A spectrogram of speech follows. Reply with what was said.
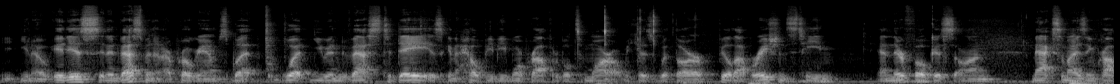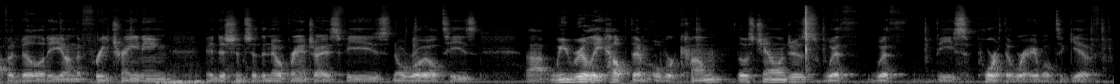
You know, it is an investment in our programs, but what you invest today is going to help you be more profitable tomorrow. Because with our field operations team and their focus on maximizing profitability on the free training, in addition to the no franchise fees, no royalties. Uh, we really help them overcome those challenges with with the support that we're able to give.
